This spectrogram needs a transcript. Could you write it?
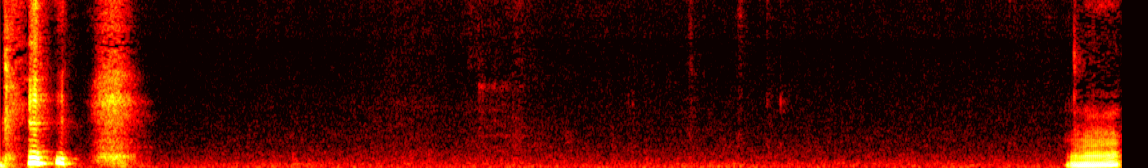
voilà.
